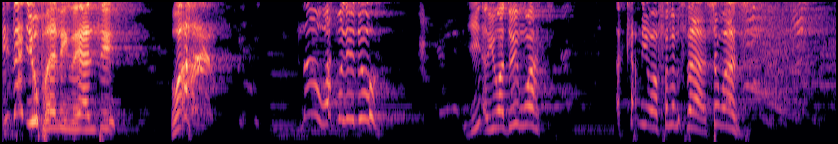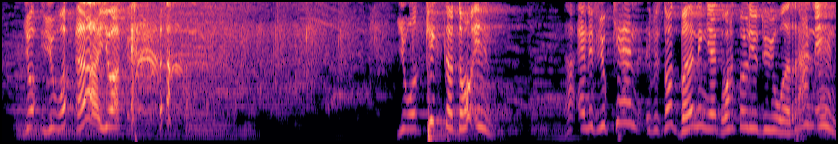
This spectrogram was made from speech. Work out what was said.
is that you burning there, Auntie? What? No, what will you do? You, you are doing what? Come, a film star. Show us. You, you, uh, you are. you will kick the door in. Uh, and if you can, if it's not burning yet, what will you do? You will run in.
